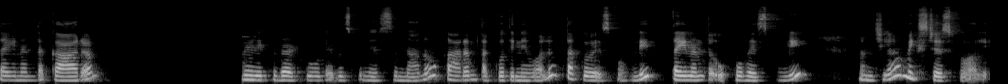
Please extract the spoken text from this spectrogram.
తగినంత కారం నేను ఇక్కడ టూ టేబుల్ స్పూన్ వేస్తున్నాను. కారం తక్కువ తినేవాళ్ళు తక్కువ వేసుకోండి. తగినంత ఉప్పు వేసుకొని మంచిగా మిక్స్ చేసుకోవాలి.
